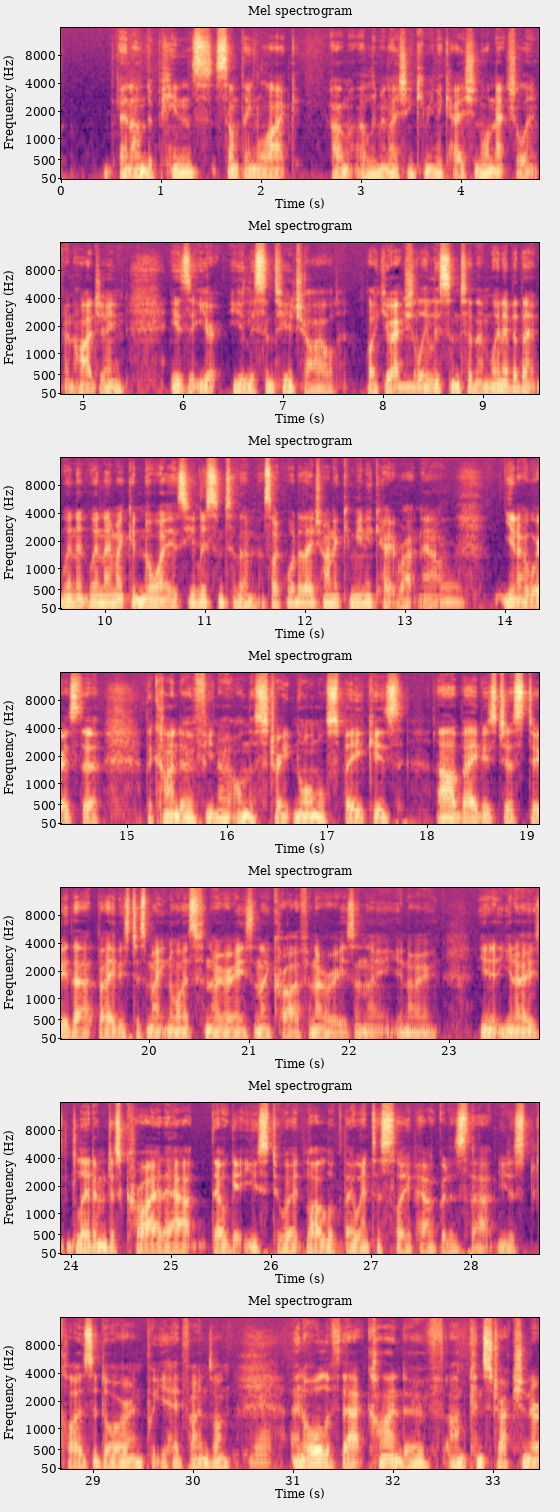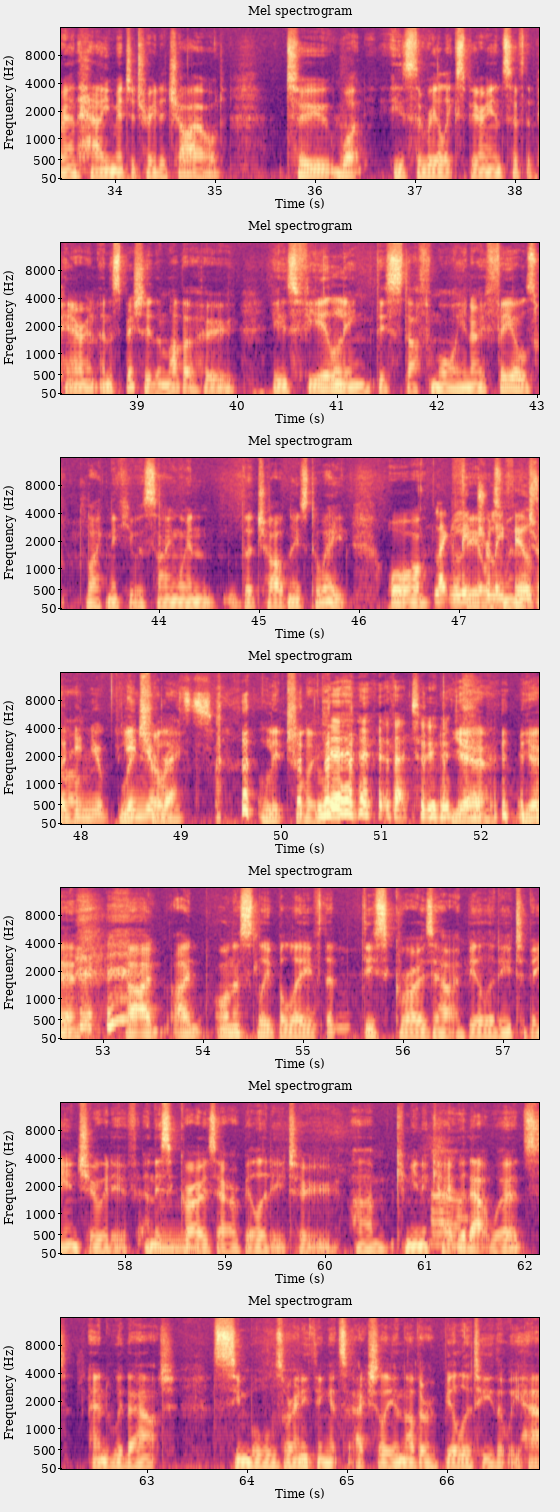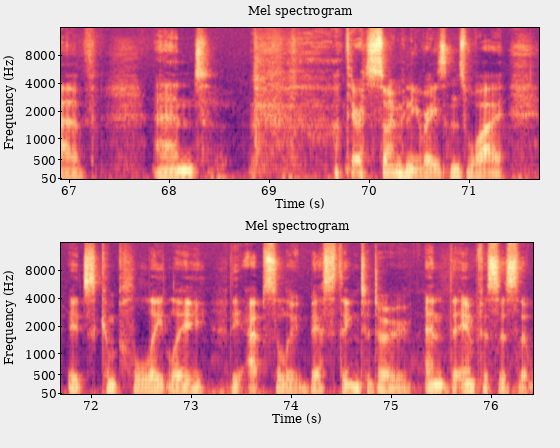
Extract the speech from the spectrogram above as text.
and underpins something like um, elimination communication or natural infant hygiene is that you you listen to your child. Like you actually listen to them. Whenever they when it, when they make a noise you listen to them. It's like what are they trying to communicate right now you know whereas the the kind of you know on the street normal speak is oh babies just do that. Babies just make noise for no reason. They cry for no reason. They you know you, you know let them just cry it out. They'll get used to it. Oh look they went to sleep. How good is that? You just close the door and put your headphones on. Yeah. and all of that kind of um, construction around how you're meant to treat a child to what is the real experience of the parent and especially the mother who is feeling this stuff more you know feels like nikki was saying when the child needs to eat or Like literally when the feels it in your in your literally breasts. literally yeah, that too. yeah, yeah. I, I honestly believe that this grows our ability to be intuitive and this grows our ability to um, communicate without words and without symbols or anything. It's actually another ability that we have. And there are so many reasons why it's completely the absolute best thing to do. And the emphasis that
